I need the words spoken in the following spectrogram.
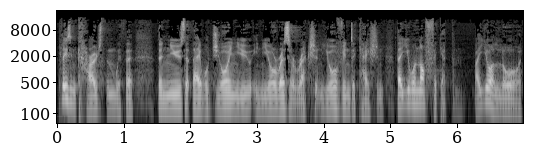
Please encourage them with the, the news that they will join you in your resurrection, your vindication, that you will not forget them, but you are Lord.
